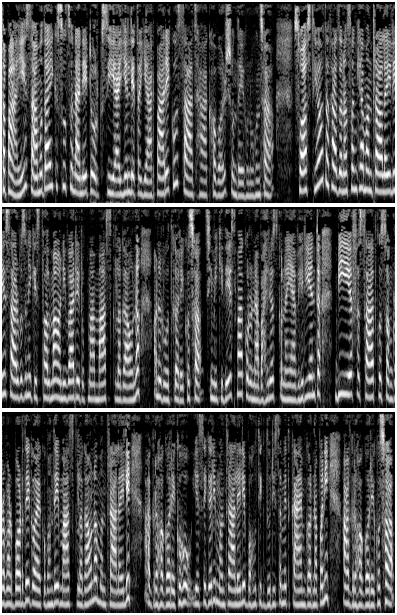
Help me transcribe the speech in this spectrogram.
तपाई सामुदायिक सूचना नेटवर्क सीआईएनले तयार पारेको साझा खबर सुन्दै हुनुहुन्छ। स्वास्थ्य तथा जनसंख्या मन्त्रालयले सार्वजनिक स्थलमा अनिवार्य रूपमा मास्क लगाउन अनुरोध गरेको छ। छिमेकी देशमा कोरोना भाइरसको नयाँ भेरिएन्ट बीएफ सातको संक्रमण बढ़दै गएको भन्दै मास्क लगाउन मन्त्रालयले आग्रह गरेको हो। यसै गरी मन्त्रालयले भौतिक दूरी समेत कायम गर्न पनि आग्रह गरेको छ।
